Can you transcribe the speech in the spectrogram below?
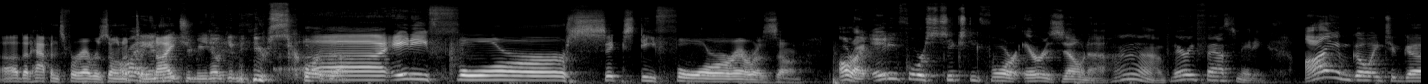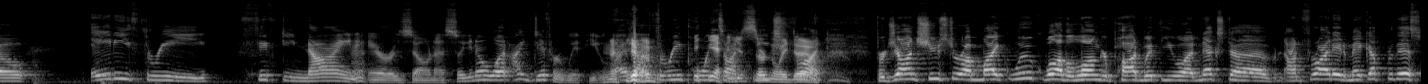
uh, that happens for Arizona right, tonight. Anthony Chimino, give me your score. Uh, 84-64 Arizona. All right, 84-64 Arizona. Ah, very fascinating. I am going to go 83-59 Arizona. So you know what? I differ with you. I Yeah. got three points Yeah, on you certainly each do. For John Schuster, I'm Mike Luke. We'll have a longer pod with you uh, next uh, on Friday to make up for this.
